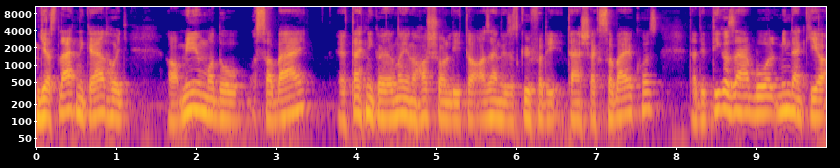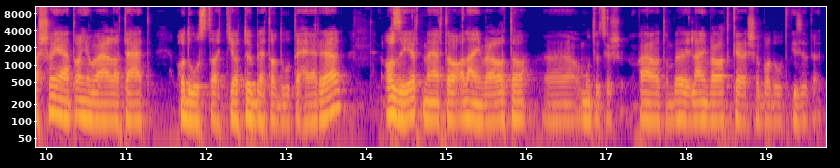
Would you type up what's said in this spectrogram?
Ugye azt látni kell, hogy a minimumadó szabály technikailag nagyon hasonlít az elnőzött külföldi társaság szabályokhoz, tehát itt igazából mindenki a saját anyavállalatát adóztatja többet adó teherrel, azért, mert a, lányvállalata, a mutatós vállalaton belül egy lányvállalat kevesebb adót fizetett.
